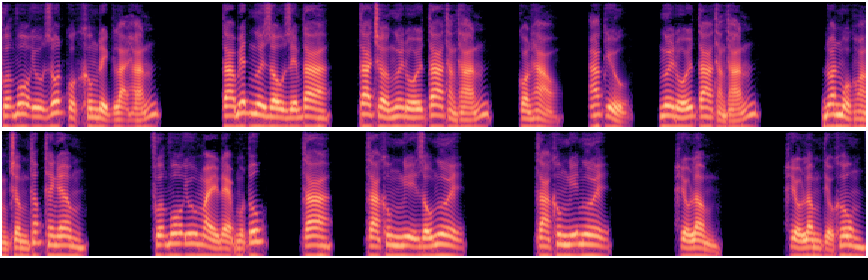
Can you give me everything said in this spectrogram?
Phượng Vô Ưu rốt cuộc không địch lại hắn. Ta biết ngươi giấu giếm ta, ta chờ ngươi đối ta thẳng thắn, còn hảo, A Cửu, ngươi đối ta thẳng thắn. Đoan Mục Hoàng trầm thấp thanh âm. Phượng Vô Ưu mày đẹp một túc, ta, ta không nghĩ giấu ngươi. Ta không nghĩ ngươi. Hiểu lầm. Hiểu lầm tiểu không.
